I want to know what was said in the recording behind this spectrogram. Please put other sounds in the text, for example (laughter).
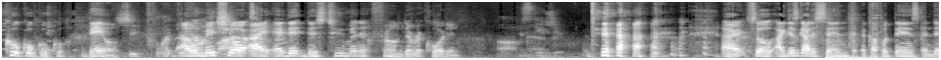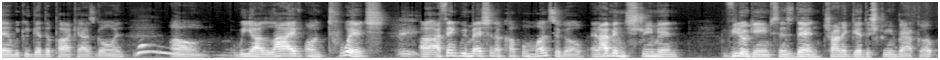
Cool, cool, cool, cool. Damn. She plugged I will make live, sure I edit this two minute from the recording. Oh. Excuse you. (laughs) All right, so I just gotta send a couple things, and then we could get the podcast going. Woo. Um, we are live on Twitch. hey. Uh, I think we mentioned a couple months ago, and I've been streaming video game since then, trying to get the stream back up.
